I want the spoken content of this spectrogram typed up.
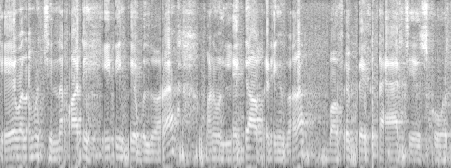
కేవలము చిన్నపాటి హీటింగ్ టేబుల్ ద్వారా మనం లెగ్ ఆపరేటింగ్ ద్వారా బఫే ప్లేట్లు తయారు చేసుకోవచ్చు.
